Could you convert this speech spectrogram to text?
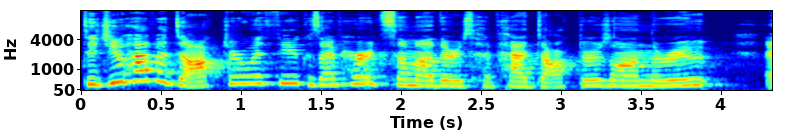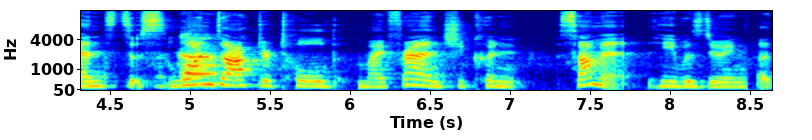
Did you have a doctor with you? Because I've heard some others have had doctors on the route, and Yeah. one doctor told my friend she couldn't summit. He was doing a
